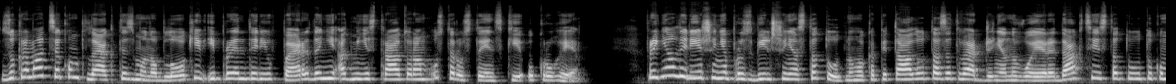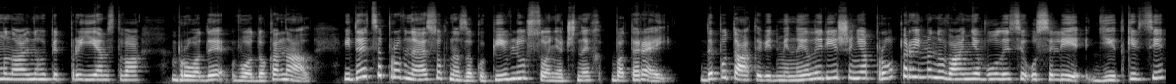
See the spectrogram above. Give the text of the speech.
Зокрема, це комплекти з моноблоків і принтерів, передані адміністраторам у старостинські округи. Прийняли рішення про збільшення статутного капіталу та затвердження нової редакції статуту комунального підприємства Броди Водоканал. Йдеться про внесок на закупівлю сонячних батарей. Депутати відмінили рішення про перейменування вулиці у селі Дітківці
